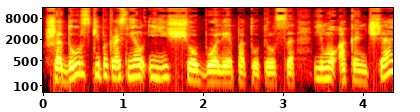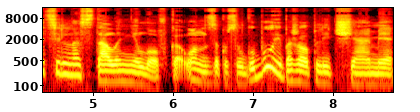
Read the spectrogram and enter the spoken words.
Шадурский покраснел и еще более потупился. Ему окончательно стало неловко. Он закусил губу и пожал плечами.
